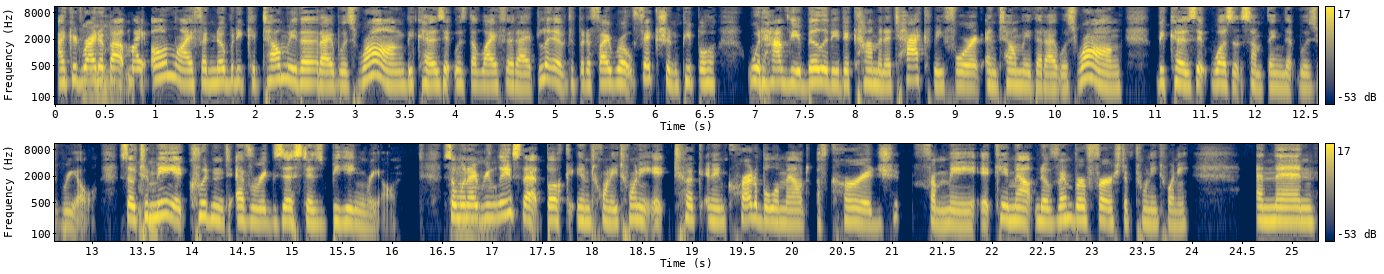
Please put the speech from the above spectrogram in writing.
I could write mm. about my own life and nobody could tell me that I was wrong because it was the life that I'd lived. But if I wrote fiction, people would have the ability to come and attack me for it and tell me that I was wrong because it wasn't something that was real. So to mm-hmm. me, it couldn't ever exist as being real. So when I mm. released that book in 2020, it took an incredible amount of courage from me. It came out November 1st of 2020. And then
